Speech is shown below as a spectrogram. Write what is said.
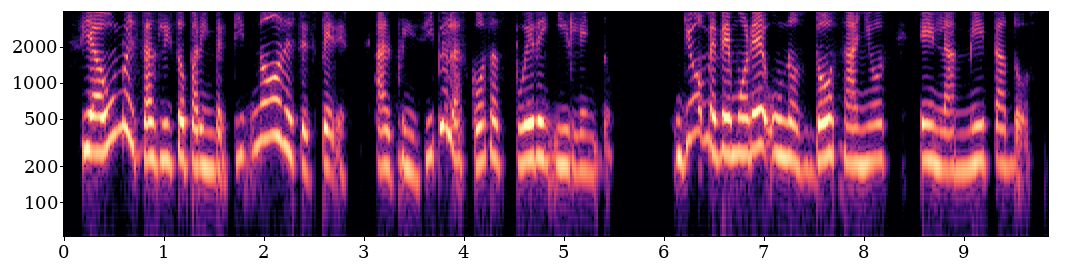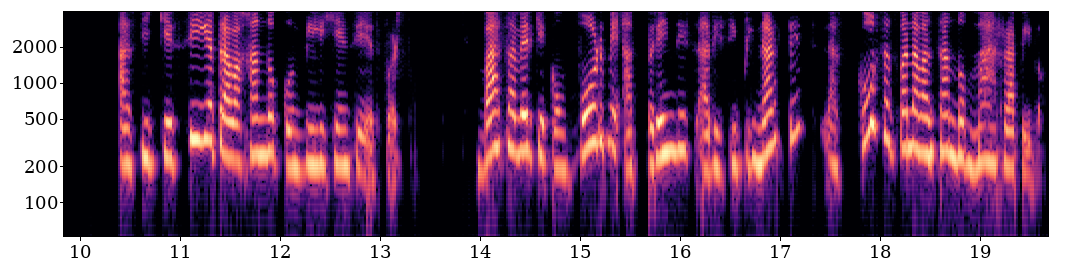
Si aún no estás listo para invertir, no desesperes. Al principio las cosas pueden ir lento. Yo me demoré unos dos años en la meta 2. Así que sigue trabajando con diligencia y esfuerzo. Vas a ver que conforme aprendes a disciplinarte, las cosas van avanzando más rápido.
